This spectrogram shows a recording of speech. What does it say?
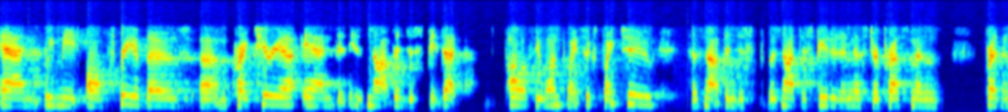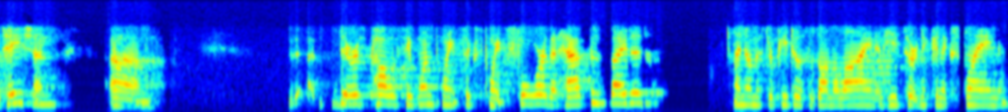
and we meet all three of those um, criteria, and it has not been disputed. That policy 1.6.2 has not been was not disputed in Mr. Pressman's presentation. Um, there is policy 1.6.4 that has been cited. I know Mr. Pitos is on the line, and he certainly can explain.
